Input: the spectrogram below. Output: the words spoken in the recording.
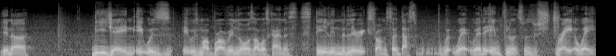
you know, DJing, it was it was my brother-in-law's I was kind of stealing the lyrics from. So that's where, where the influence was straight away,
